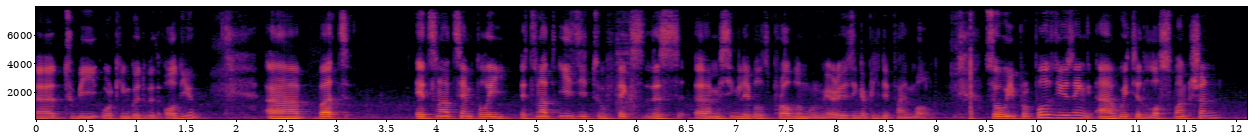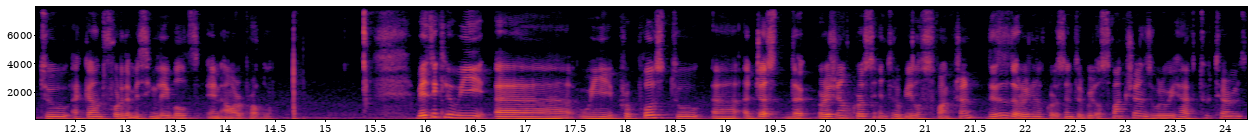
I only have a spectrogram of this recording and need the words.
uh, to be working good with audio, uh, but it's not simply it's not easy to fix this uh, missing labels problem when we are using a predefined model. So we proposed using a weighted loss function to account for the missing labels in our problem. Basically, we uh, we propose to uh, adjust the original cross entropy loss function. This is the original cross entropy loss functions where we have two terms.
